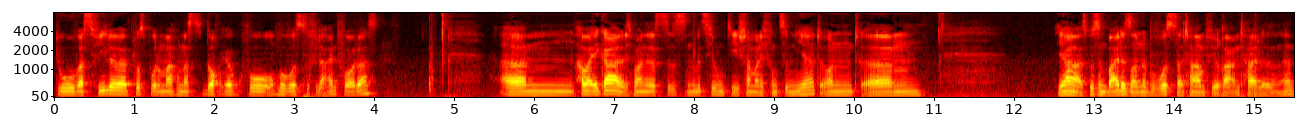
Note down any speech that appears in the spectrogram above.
du, was viele Pluspole machen, dass du doch irgendwo unbewusst zu viel einforderst. Ähm, aber egal, ich meine, das ist eine Beziehung, die scheinbar nicht funktioniert und ähm, ja, es müssen beide so eine Bewusstheit haben für ihre Anteile. Ne?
